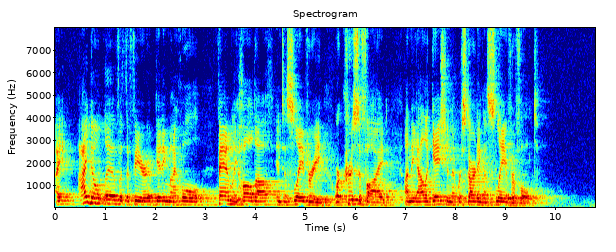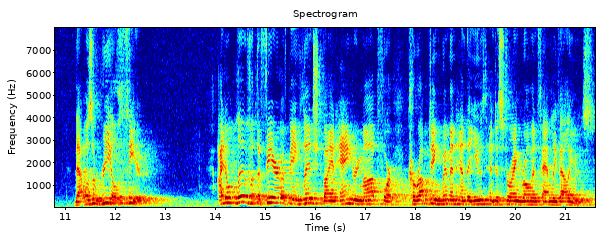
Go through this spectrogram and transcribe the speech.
I, I don't live with the fear of getting my whole family hauled off into slavery or crucified on the allegation that we're starting a slave revolt. That was a real fear. I don't live with the fear of being lynched by an angry mob for corrupting women and the youth and destroying Roman family values.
